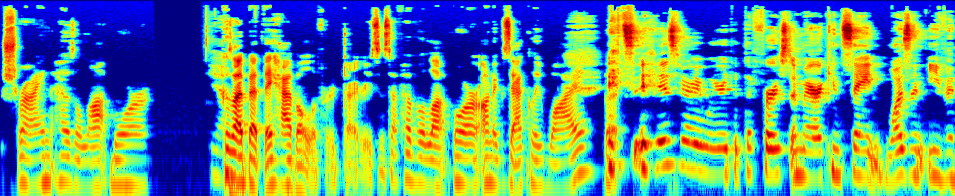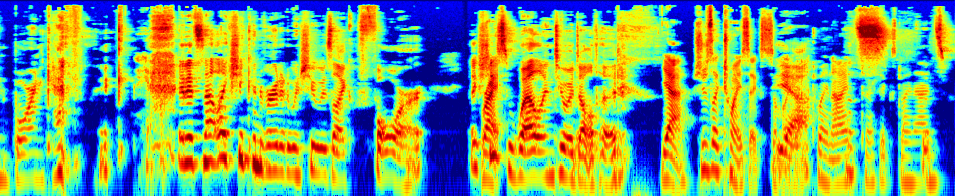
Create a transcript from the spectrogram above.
shrine has a lot more Yeah. because I bet they have all of her diaries and stuff have a lot more on exactly why. But It's it is very weird that the first American saint wasn't even born Catholic. Yeah. And it's not like she converted when she was like four. Like Right. she's well into adulthood. yeah, she was like 26, something Yeah. like that, 29, That's- 26, 29. That's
